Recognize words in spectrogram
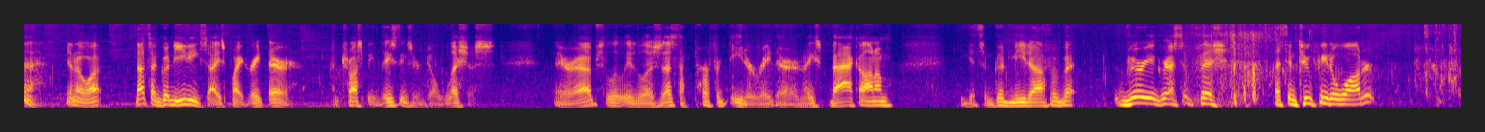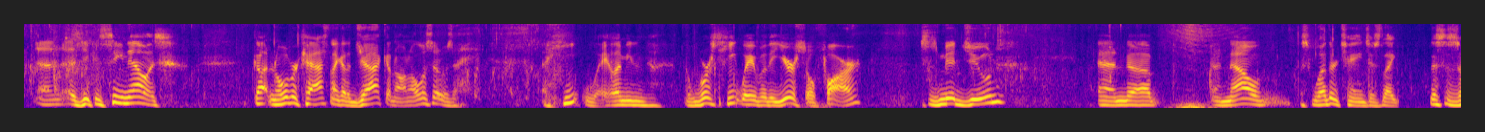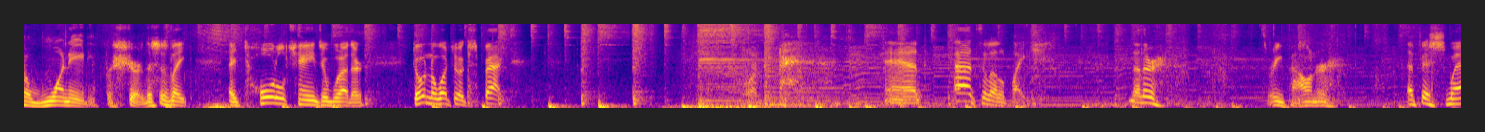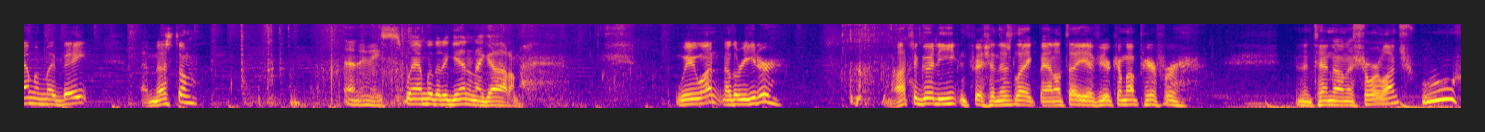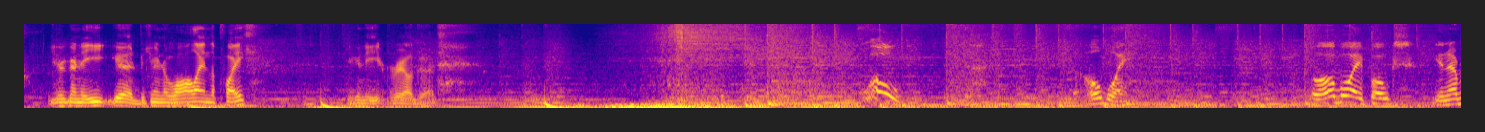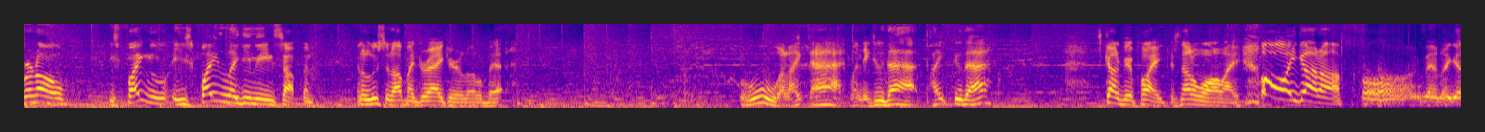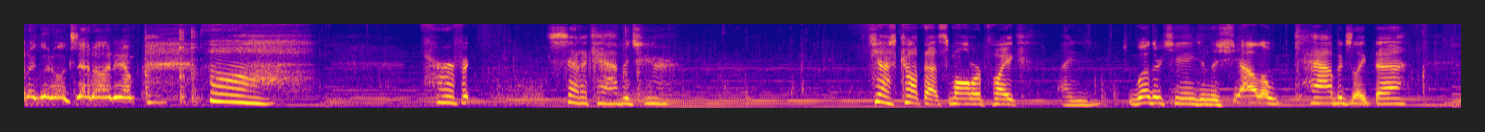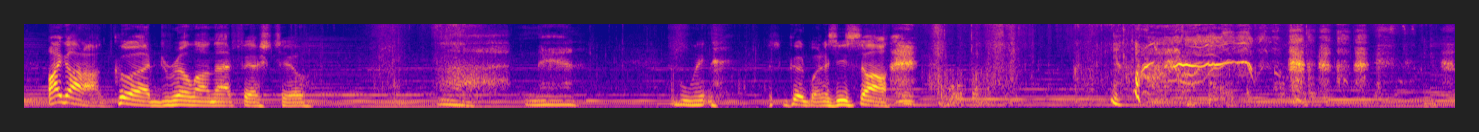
Yeah, you know what? That's a good eating size pike right there. And trust me, these things are delicious. They are absolutely delicious. That's the perfect eater right there. Nice back on them. You get some good meat off of it. Very aggressive fish. That's in two feet of water. And as you can see now, it's gotten overcast and I got a jacket on. All of a sudden, it was a a heat wave. I mean, the worst heat wave of the year so far. This is mid-June, and uh, and now this weather change is like this is a 180 for sure. This is like a total change of weather. Don't know what to expect. And that's a little pike. Another three pounder. That fish swam with my bait. I missed him. And then he swam with it again and I got him. We want another eater. Lots of good eating fish in this lake, man. I'll tell you, if you come up here for an intend on a shore lunch, woo, you're gonna eat good. Between the walleye and the pike, you're gonna eat real good. Whoa! Oh boy. Oh boy, folks. You never know. He's fighting, he's fighting like he means something. Gonna loosen up my drag here a little bit. Ooh, I like that. When they do that, pike do that. It's gotta be a pike, it's not a walleye. Oh, he got off. Oh, man, I got a good hook set on him. Ah, perfect set of cabbage here. Just caught that smaller pike. I weather change in the shallow cabbage like that. I got a good drill on that fish too. Ah, man. I've been waiting. It's a good one, as you saw.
